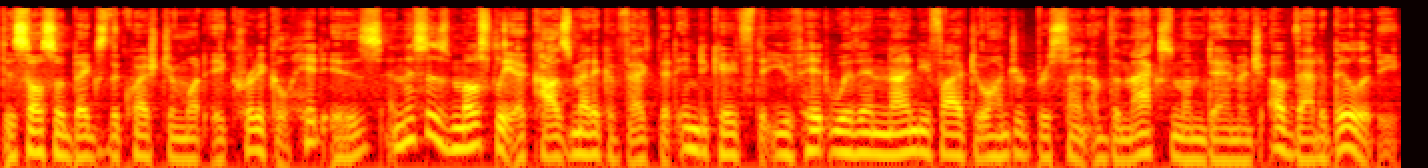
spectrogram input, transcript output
This also begs the question what a critical hit is, and this is mostly a cosmetic effect that indicates that you've hit within 95 to 100% of the maximum damage of that ability.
